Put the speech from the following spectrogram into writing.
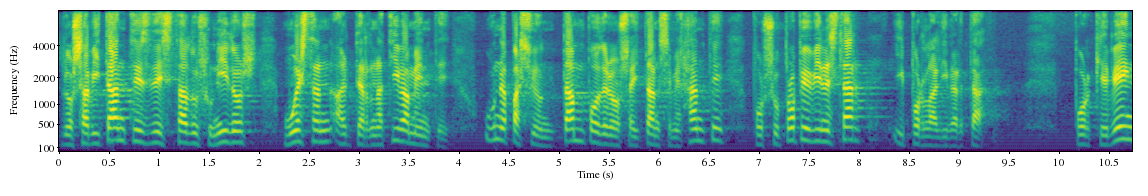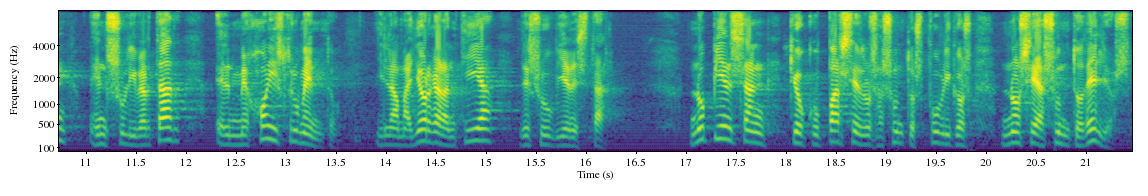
Los habitantes de Estados Unidos muestran alternativamente una pasión tan poderosa y tan semejante por su propio bienestar y por la libertad, porque ven en su libertad el mejor instrumento y la mayor garantía de su bienestar. No piensan que ocuparse de los asuntos públicos no sea asunto de ellos.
